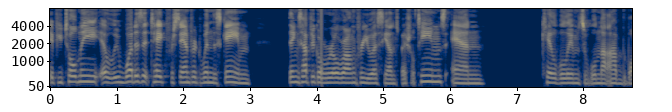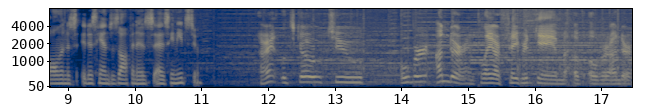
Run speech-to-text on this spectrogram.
if you told me uh, what does it take for Stanford to win this game, things have to go real wrong for USC on special teams and Caleb Williams will not have the ball in his in his hands as often as as he needs to. All right, let's go to over under and play our favorite game of over under.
